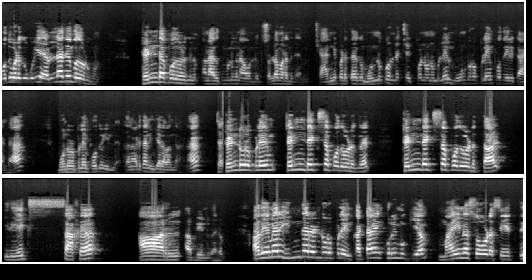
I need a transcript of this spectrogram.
பொது எடுக்கக்கூடிய எல்லாத்தையும் பொது எடுக்கணும் ரெண்டா பொது எடுக்கணும் ஆனா அதுக்கு முன்னுக்கு நான் ஒன்று சொல்ல மறந்துட்டேன். காரணிப்படுத்ததுக்கு முன்னுக்கு ஒன்றை செக் பண்ணணும் பிள்ளைகள். மூன்று உறுப்புலையும் பொது இருக்காண்டா? மூன்று உறுப்புலையும் பொது இல்லை. அதனால தான் இங்கே வந்தாங்கன்னா ரெண்டு உறுப்புலையும் டென் எக்ஸ பொது எடுக்கிறேன் டென் எக்ஸ பொது எடுத்தால் இது எக்ஸ் சக ஆறு அப்படின்னு வரும். அதே மாதிரி இந்த ரெண்டு உறுப்புலையும் கட்டாயம் குறிமுக்கியம் மைனஸோட சேர்த்து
